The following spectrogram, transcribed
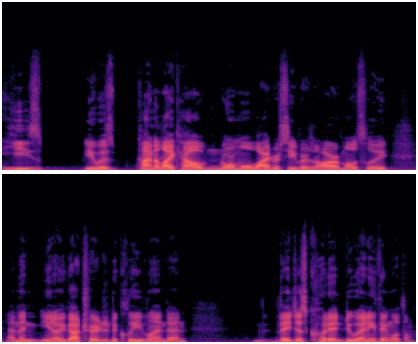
he's he was kind of like how normal wide receivers are mostly, and then you know he got traded to Cleveland and they just couldn't do anything with him.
